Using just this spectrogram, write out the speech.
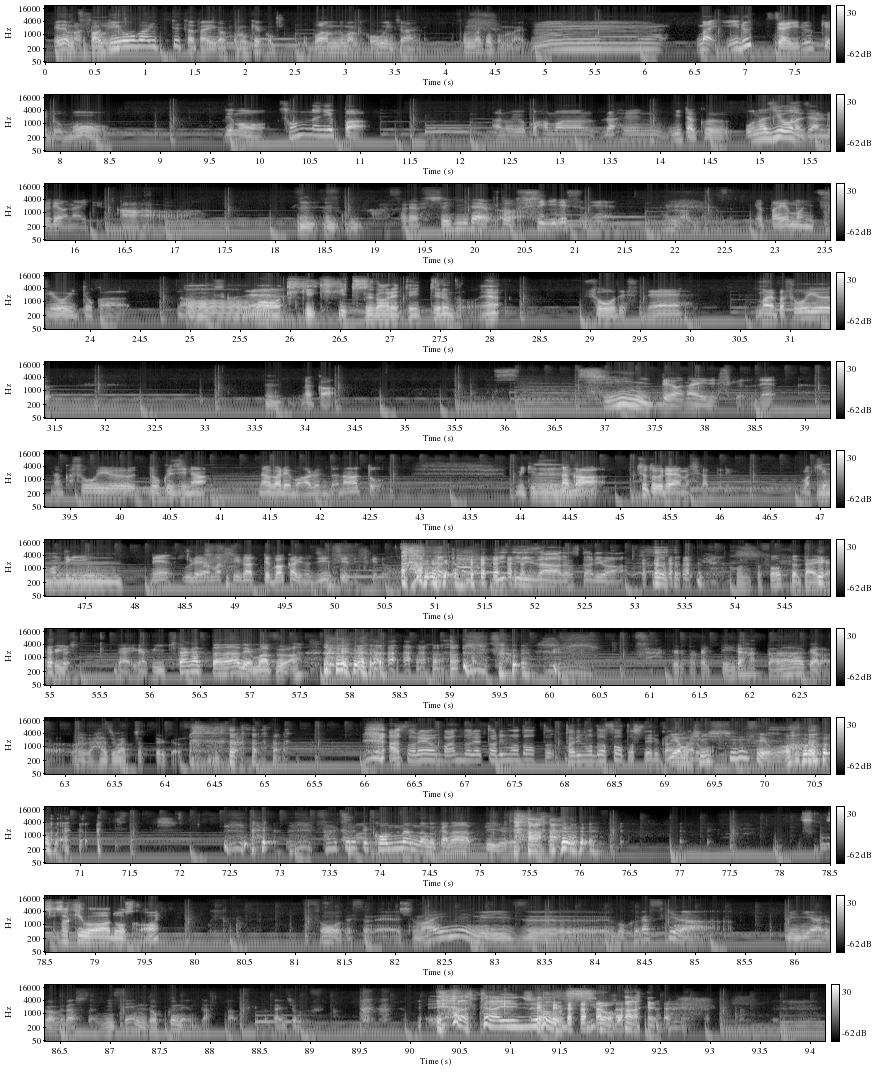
え、でもバギオが行ってた大学も結構バンドマンとか多いんじゃないの？そんなこともない。うーん、まあ、いるっちゃいるけども、でも、そんなにやっぱ、あの横浜らへんみたく同じようなジャンルではないというか、あうんうんうん。あ、それは不思議だよな。そう不思議ですね。なんなんだろうね。やっぱエモに強いとかなんですかね。まあ、聞き、聞き継がれていってるんだろうね。そうですね。まあやっぱそういう、うんなんか、シシーンではないですけどね。なんかそういう独自な流れもあるんだなと見てて、うんなんかちょっと羨ましかったり、まあ基本的にうんね、羨ましがってばかりの人生ですけども、いいいざ、あの二人は。ほんとそうっすよ、大学行き、大学行きたかったな、で、まずは。サークルとか行ってみたかったな、から、まず始まっちゃってるからさ。あ、それをバンドで取り戻と取り戻そうとしてるから。いや、もう必死ですよ、もう。サークルってこんなんなのかなっていう。佐々木はどうですか？そうですね。マイネームイズ、僕が好きなミニアルバム出したの2006年だったんですけど、大丈夫？いや、大丈夫っすよ。はい。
